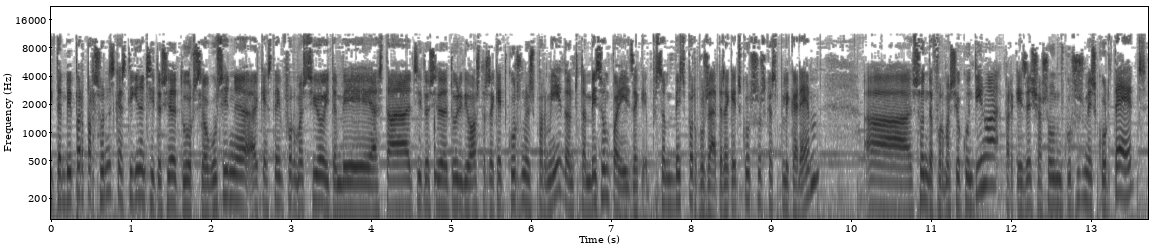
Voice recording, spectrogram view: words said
i també per persones que estiguin en situació d'atur. Si algú sent eh, aquesta informació i també està en situació d'atur i diu, ostres, aquest curs no és per mi, doncs també són per ells, són més per vosaltres. Aquests cursos que explicarem eh, són de formació contínua, perquè és això, són cursos més curtets,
